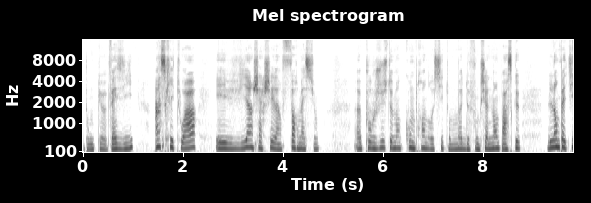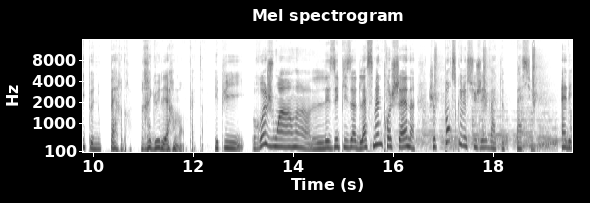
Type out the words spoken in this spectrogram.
Donc, vas-y, inscris-toi et viens chercher l'information euh, pour justement comprendre aussi ton mode de fonctionnement parce que l'empathie peut nous perdre régulièrement en fait. Et puis rejoins les épisodes la semaine prochaine, je pense que le sujet va te passionner. Allez,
